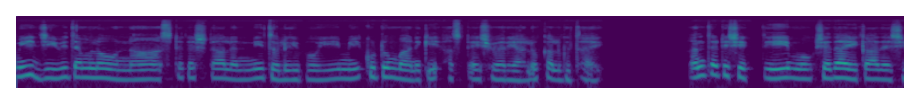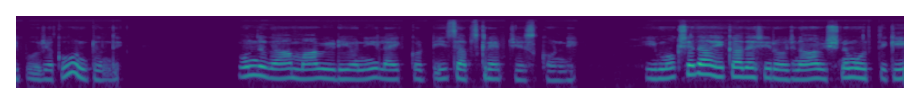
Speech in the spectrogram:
మీ జీవితంలో ఉన్న అష్టకష్టాలన్నీ తొలగిపోయి మీ కుటుంబానికి అష్టైశ్వర్యాలు కలుగుతాయి. అంతటి శక్తి మోక్షద ఏకాదశి పూజకు ఉంటుంది. ముందుగా మా వీడియోని లైక్ కొట్టి సబ్స్క్రైబ్ చేసుకోండి. ఈ మోక్షద ఏకాదశి రోజున విష్ణుమూర్తికి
